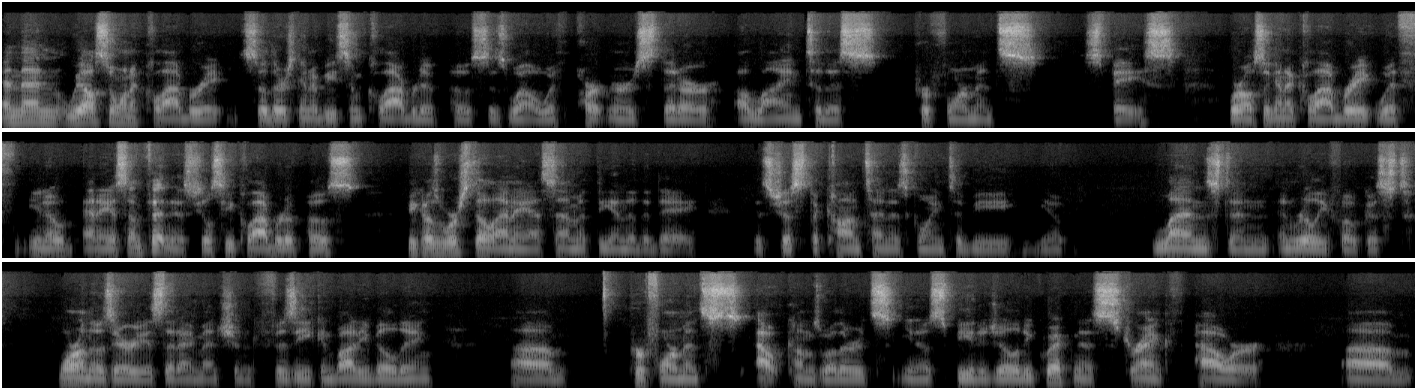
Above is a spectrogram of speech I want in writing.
And then we also want to collaborate. So there's going to be some collaborative posts as well with partners that are aligned to this performance space. We're also going to collaborate with, you know, NASM Fitness. You'll see collaborative posts because we're still NASM at the end of the day. It's just the content is going to be, you know, lensed and, and really focused more on those areas that I mentioned, physique and bodybuilding, um, performance outcomes, whether it's you know speed, agility, quickness, strength, power, um,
